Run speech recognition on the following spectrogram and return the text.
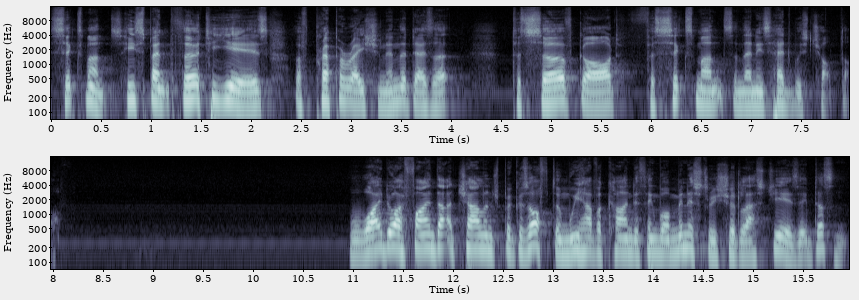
Six months. He spent 30 years of preparation in the desert to serve God for six months, and then his head was chopped off. Why do I find that a challenge? Because often we have a kind of thing, well, ministry should last years. It doesn't.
